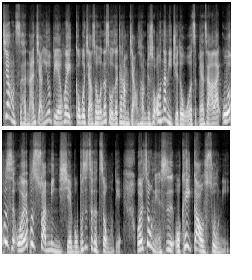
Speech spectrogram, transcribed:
这样子很难讲，因为别人会跟我讲说，我那时候我在跟他们讲，他们就说哦，那你觉得我怎么样？这样来，我又不是我又不是算命仙，我不是这个重点。我的重点是我可以告诉你，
